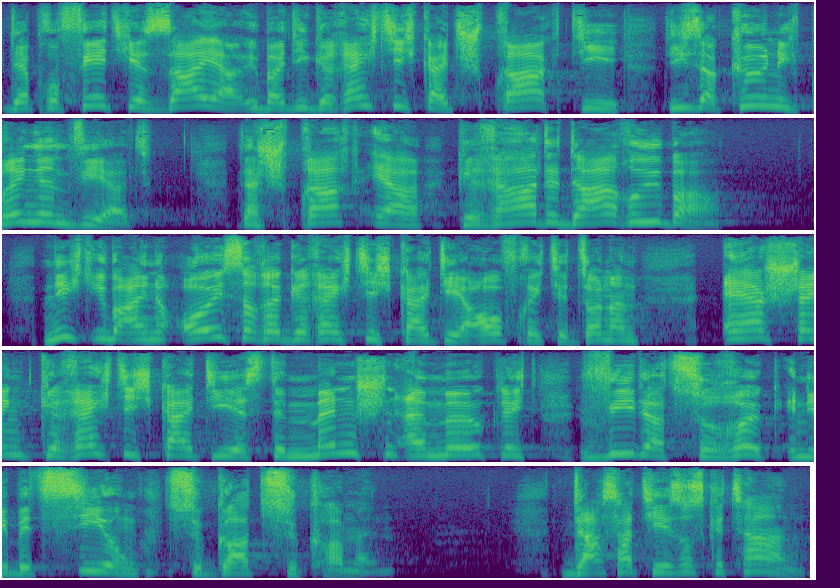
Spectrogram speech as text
der Prophet Jesaja über die Gerechtigkeit sprach, die dieser König bringen wird, dann sprach er gerade darüber. Nicht über eine äußere Gerechtigkeit, die er aufrichtet, sondern er schenkt Gerechtigkeit, die es dem Menschen ermöglicht, wieder zurück in die Beziehung zu Gott zu kommen. Das hat Jesus getan.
